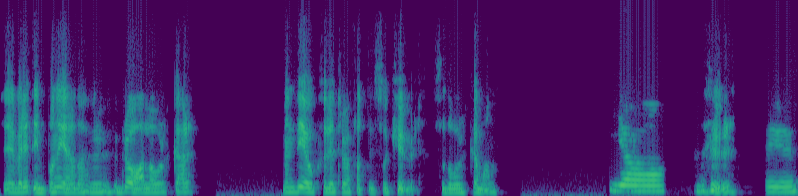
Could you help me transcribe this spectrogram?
Så jag är väldigt imponerad över hur bra alla orkar. Men det är också det tror jag för att det är så kul. Så då orkar man. Ja, hur? det är ju...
